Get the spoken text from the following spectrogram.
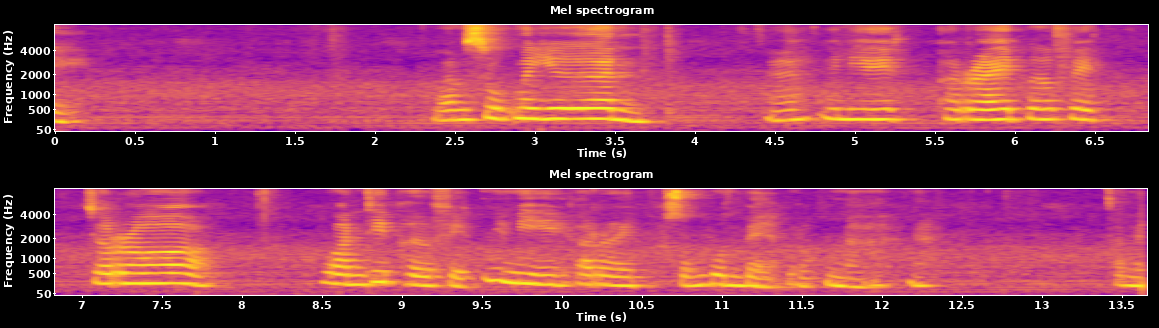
ยความสุขมาเยือนนะไม่มีอะไรเพอร์เฟกจะรอวันที่เพอร์เฟกไม่มีอะไรสมบูรณ์แบบหรอกนะนะทำใน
